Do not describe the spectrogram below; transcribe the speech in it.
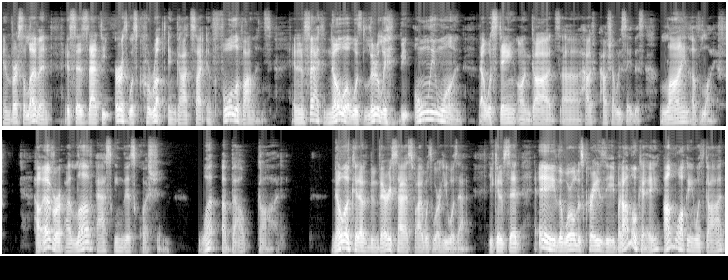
In verse 11, it says that the earth was corrupt in God's sight and full of violence. And in fact, Noah was literally the only one that was staying on God's, uh, how, how shall we say this, line of life. However, I love asking this question What about God? Noah could have been very satisfied with where he was at. He could have said, Hey, the world is crazy, but I'm okay. I'm walking with God.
